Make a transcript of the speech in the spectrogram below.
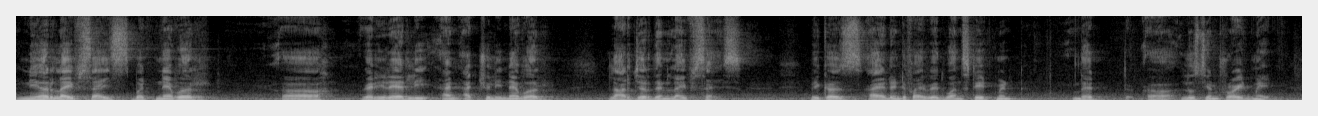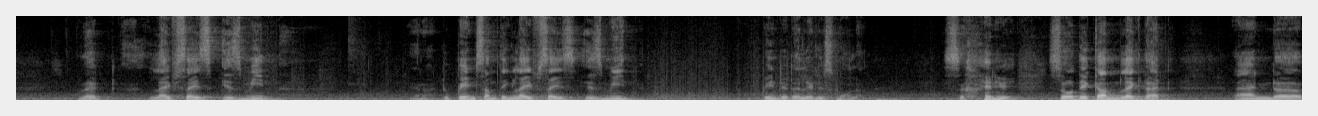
near life size, but never uh, very rarely, and actually never larger than life size, because I identify with one statement that uh, Lucian Freud made that life size is mean. You know, to paint something life size is mean. Paint it a little smaller. So anyway, so they come like that, and uh,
